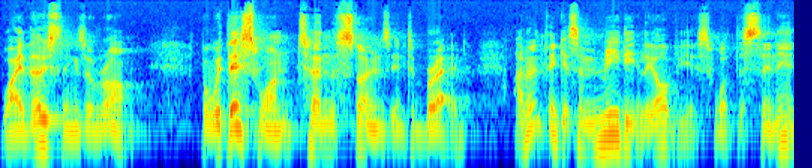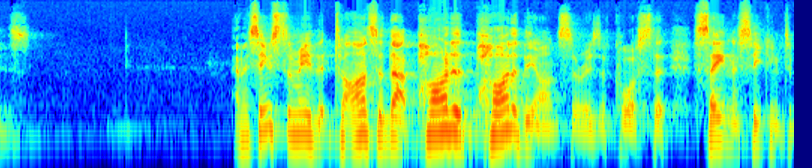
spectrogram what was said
why those things are wrong. But with this one, turn the stones into bread, I don't think it's immediately obvious what the sin is. And it seems to me that to answer that, part of, part of the answer is, of course, that Satan is seeking to,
